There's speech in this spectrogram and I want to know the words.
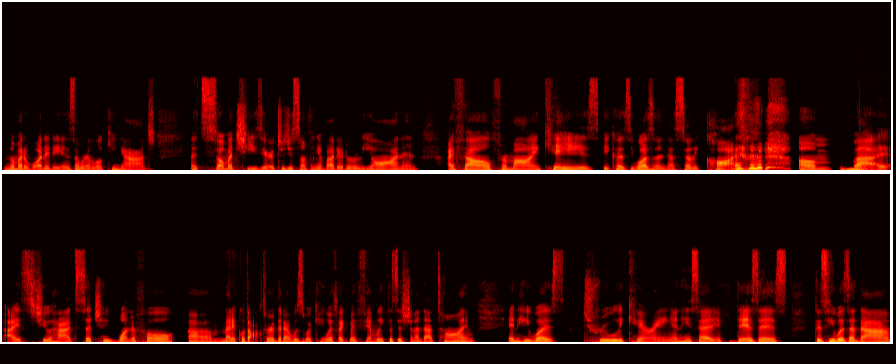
no matter what it is that we're looking at, it's so much easier to do something about it early on. And I fell for my case because he wasn't necessarily caught. um, Mhm. but I still had such a wonderful um, medical doctor that I was working with, like my family physician at that time. And he was truly caring. And he said, if this is because he was at that,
